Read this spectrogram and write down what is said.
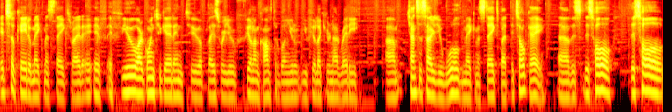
it's okay to make mistakes right if if you are going to get into a place where you feel uncomfortable and you you feel like you're not ready um, chances are you will make mistakes but it's okay uh, this this whole this whole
